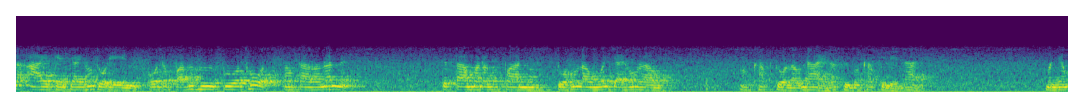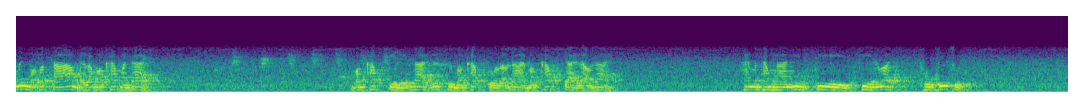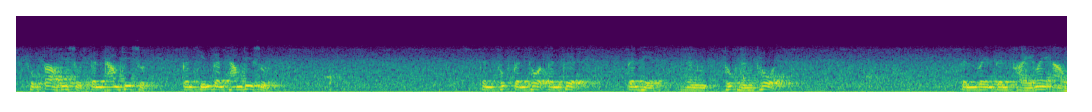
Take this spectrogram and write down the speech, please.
ละอายแก่ใจของตัวเอง โอตปะก็คือกลัวโทษต่างๆเหล่านั้นเนี่ย จะตามมารังควานตัวของเราหัวใจของเราบังคับตัวเราได้ก็คือบังคับกิเลสได้ มันยังไม่หมดก็ตาม แต่เราบังคับมันได้ บังคับกิเลสได้ก็คือบังคับตัวเราได้ บังคับใจเราได้ ให้มันทำงานที่ที่ที่เห็นว่าถูกที่สุด ถูกต้องที่สุดเป็นธรรมที่สุด เป็นศีลเป็นธรรมที่สุด เป็นทุกข์เป็นโทษเป็นเพศ เป็นเหตุแห่งทุกข์แห่งโทษ เป็นเวรเป็นภัยไม่เอา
